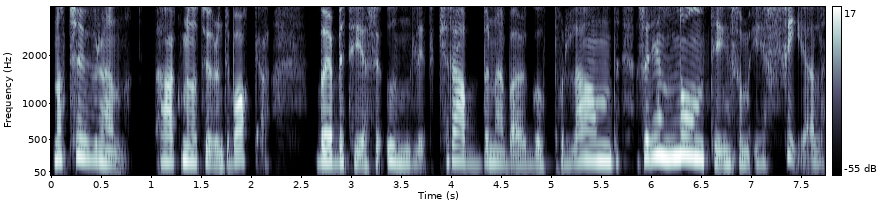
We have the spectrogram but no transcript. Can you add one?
Naturen, här kommer naturen tillbaka, börjar bete sig undligt. Krabborna börjar gå upp på land. Alltså det är någonting som är fel.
